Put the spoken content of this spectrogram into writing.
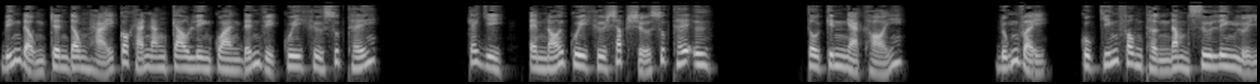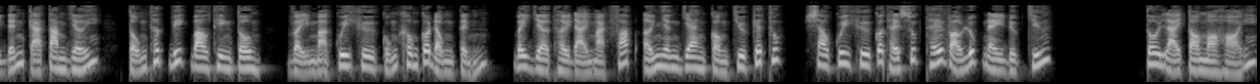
Biến động trên Đông Hải có khả năng cao liên quan đến việc quy khư xuất thế. Cái gì, em nói quy khư sắp sửa xuất thế ư? Tôi kinh ngạc hỏi. Đúng vậy, cuộc chiến phong thần năm xưa liên lụy đến cả tam giới, tổn thất biết bao thiên tôn, vậy mà quy khư cũng không có động tĩnh, bây giờ thời đại mạt Pháp ở nhân gian còn chưa kết thúc, sao quy khư có thể xuất thế vào lúc này được chứ? Tôi lại tò mò hỏi.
